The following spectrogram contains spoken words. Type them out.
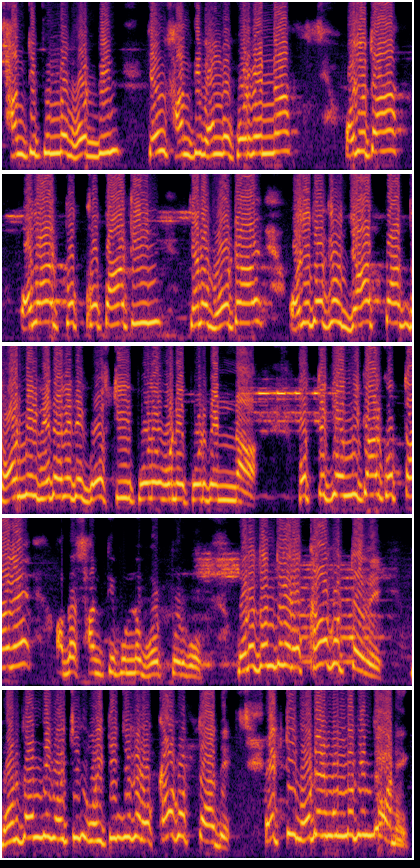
শান্তিপূর্ণ ভোট দিন, কেউ শান্তি ভঙ্গ করবেন না। অযথা অবাধ পক্ষপাতহীন যেন ভোট হয়, অযথা কেউ জাত পাত ধর্মের ভেদাভেদে গোষ্ঠীর প্রলোভনে পড়বেন না। প্রত্যেকে অঙ্গীকার করতে হবে, আমরা শান্তিপূর্ণ ভোট করব। গণতন্ত্রকে রক্ষাও করতে হবে, গণতান্ত্রিক ঐতি- ঐতিহ্যকে রক্ষাও করতে হবে। একটি ভোটের মূল্য কিন্তু অনেক।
